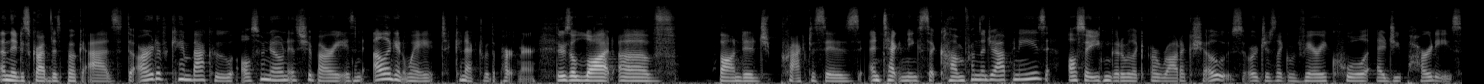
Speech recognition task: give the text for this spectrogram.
And they describe this book as the art of Kinbaku, also known as Shibari, is an elegant way to connect with a partner. There's a lot of bondage practices and techniques that come from the Japanese. Also, you can go to like erotic shows or just like very cool, edgy parties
